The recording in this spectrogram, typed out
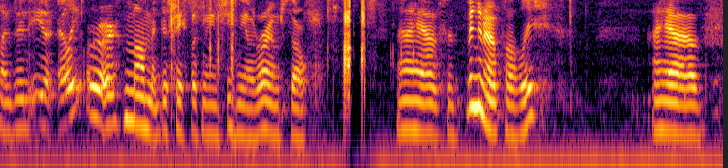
might have been either Ellie or Mom that just Facebooked me and she's in the other room, so. Then I have some fingernail polish. I have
